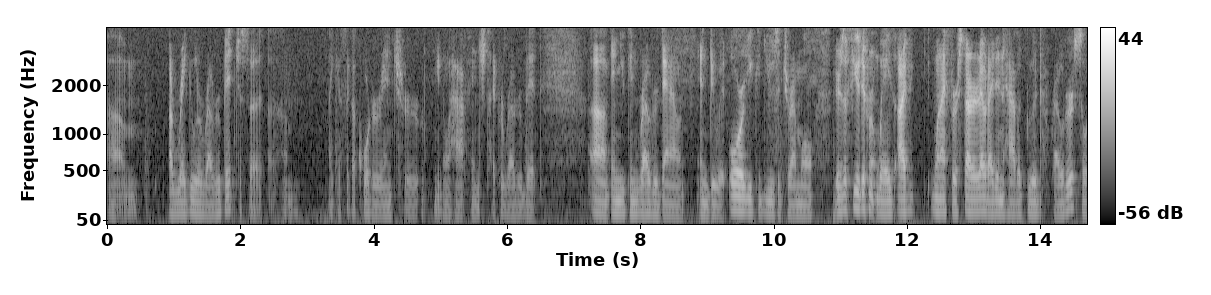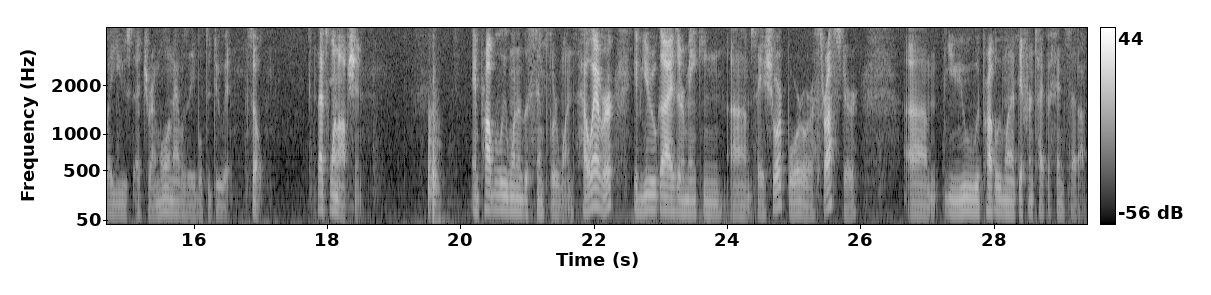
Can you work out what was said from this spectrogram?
a, um, a regular router bit, just a um, I guess like a quarter inch or you know a half inch type of router bit. Um, and you can router down and do it, or you could use a Dremel. There's a few different ways. I've when I first started out, I didn't have a good router, so I used a Dremel, and I was able to do it. So that's one option. And probably one of the simpler ones. However, if you guys are making, um, say, a shortboard or a thruster, um, you would probably want a different type of fin setup.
